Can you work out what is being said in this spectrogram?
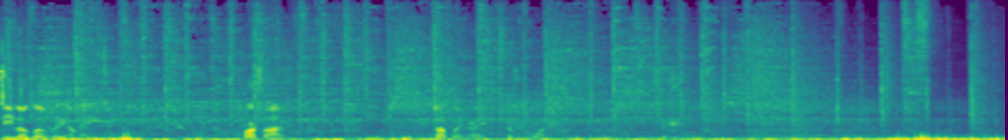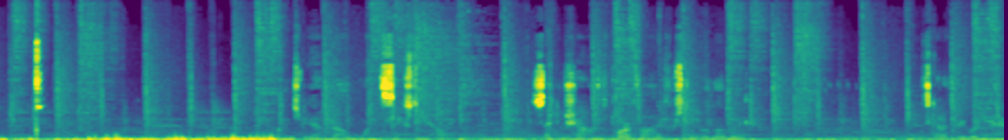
Stevo Ludwig on the 18. Par 5. Top leg right, over the water. Runs, we have about 160 out. Second shot on the par 5 for Stevo Ludwig. He's got a three wood in hand.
